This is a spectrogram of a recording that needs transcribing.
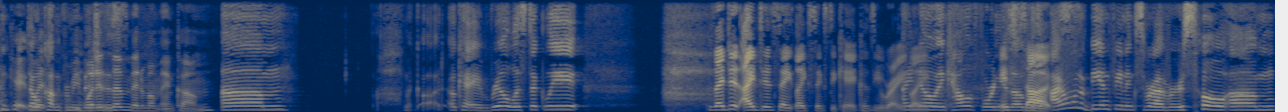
Okay. Don't what- come for me, bitches. What is the minimum income? Um. Oh my god. Okay. Realistically, Because I did, I did say like 60k. Because you're right. I like, know in California it though, 'cause I don't want to be in Phoenix forever. So, um.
